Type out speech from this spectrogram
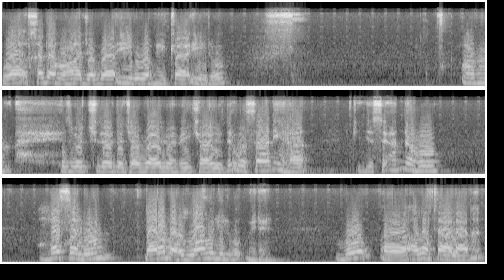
Ve hademuha Cebrailu ve Mikailu. Onun hizmetçileri de Cebrail ve Mikail'dir ve thaniha ikincisi ennehu meselun darabahullahu lil mu'minin bu e, Allah Teala'nın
